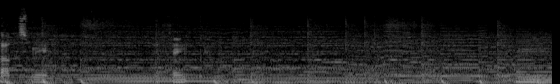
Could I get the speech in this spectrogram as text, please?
fucks me. I think. Hmm.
